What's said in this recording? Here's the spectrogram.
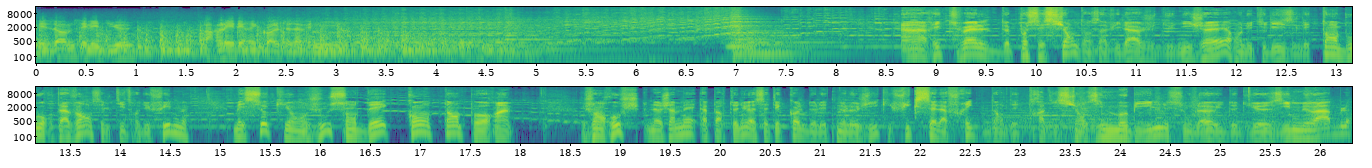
les hommes et les dieux parlaient des récoltes à venir. Un rituel de possession dans un village du Niger. On utilise les tambours d'avant, c'est le titre du film, mais ceux qui en jouent sont des contemporains. Jean Rouche n'a jamais appartenu à cette école de l'ethnologie qui fixait l'Afrique dans des traditions immobiles sous l'œil de dieux immuables.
